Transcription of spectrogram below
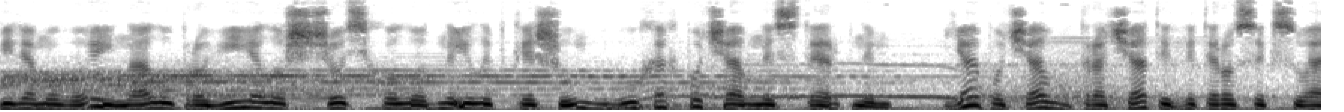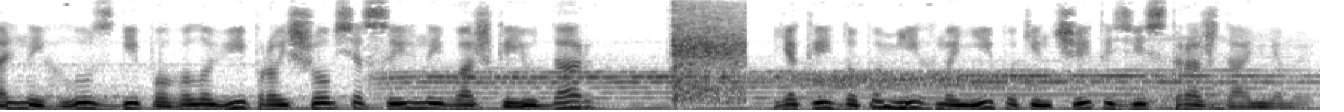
Біля мого ейналу провіяло щось холодне і липке шум в вухах почав нестерпним. Я почав втрачати гетеросексуальний глузд і по голові пройшовся сильний важкий удар, який допоміг мені покінчити зі стражданнями.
